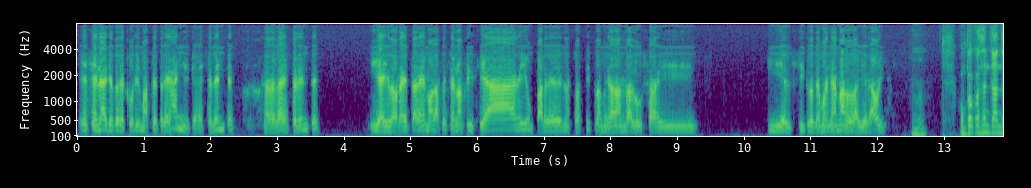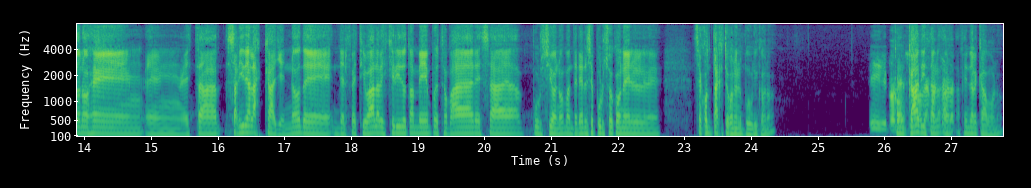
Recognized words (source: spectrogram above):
escenario que descubrimos hace tres años y que es excelente, la verdad, es excelente. Y ahí ahora estaremos la sesión oficial y un par de nuestros ciclos, Mirada Andaluza y, y el ciclo que hemos llamado de ayer a hoy. Un poco centrándonos en, en esta salida a las calles ¿no? de- del festival, habéis querido también pues tomar esa pulsión, ¿no? mantener ese pulso con el, ese contacto con el público, ¿no? Sí, por Con eso Cádiz al, al- al fin y al cabo, ¿no?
